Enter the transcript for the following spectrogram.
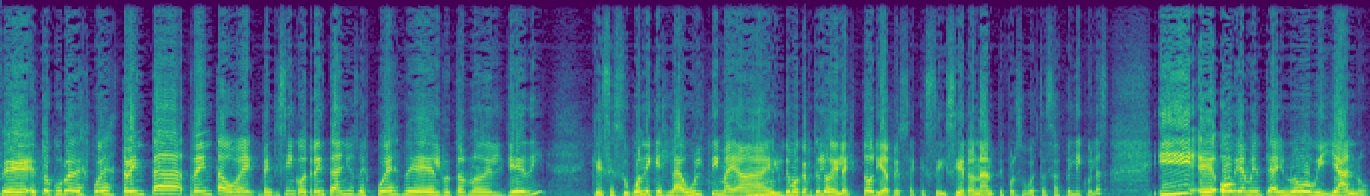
eh, esto ocurre después, 30, 30 o 25 o 30 años después del retorno del Jedi, que se supone que es la última, el último capítulo de la historia, pese a que se hicieron antes, por supuesto, esas películas. Y eh, obviamente hay nuevo villano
